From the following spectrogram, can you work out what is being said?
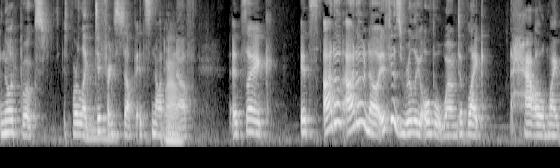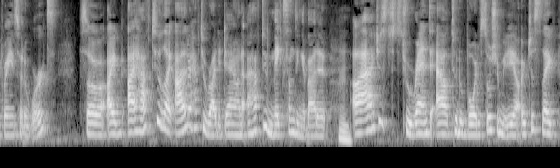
notebooks for like different mm. stuff. It's not Wow. enough. It's like it's I don't I don't know. It feels really overwhelmed of like how my brain sort of works. So I I have to like I either have to write it down, I have to make something about it. Hmm. I just to rant out to the void of social media or just like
